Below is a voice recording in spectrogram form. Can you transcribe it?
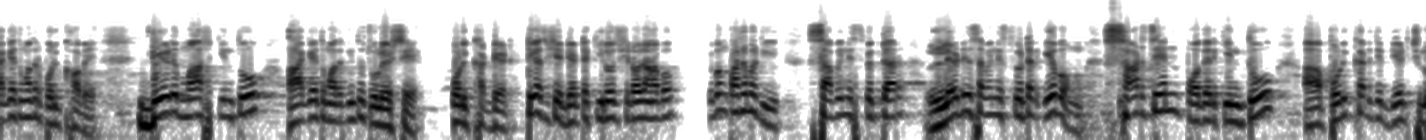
আগে তোমাদের পরীক্ষা হবে। দেড় মাস কিন্তু আগে তোমাদের কিন্তু চলে এসছে। পরীক্ষার ডেট ঠিক আছে, সেই ডেটটা কী রয়েছে সেটাও জানাব। এবং পাশাপাশি sub inspector lady sub inspector এবং সার্জেন্ট পদের কিন্তু পরীক্ষার যে ডেট ছিল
